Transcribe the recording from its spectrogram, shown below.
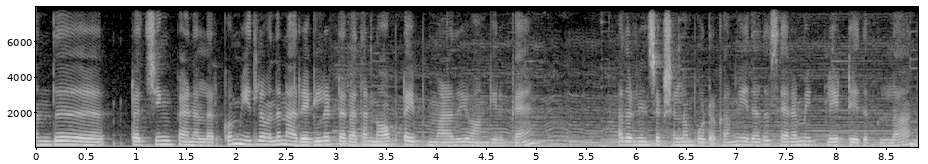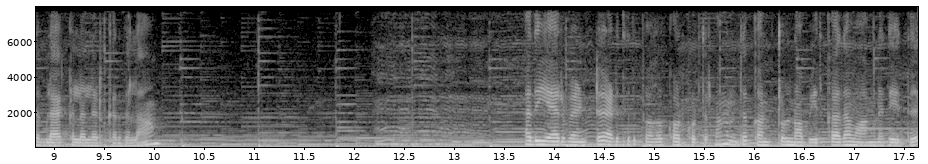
வந்து டச்சிங் பேனலில் இருக்கும். இதில் வந்து நான் ரெகுலேட்டர் அதான் நாப் டைப் மாதிரி வாங்கியிருக்கேன். அதோட இன்ஸ்ட்ரக்ஷன்லாம் போட்டிருக்காங்க. ஏதாவது செரமிக் பிளேட் இது ஃபுல்லாக அந்த பிளாக் கலரில் இருக்கிறதெல்லாம். அது ஏர் வேண்ட்டு அடுத்தது பவர் கார்ட் கொடுத்துருக்காங்க. அந்த கண்ட்ரோல் நாப் இதுக்காக தான் வாங்கினதே இது.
